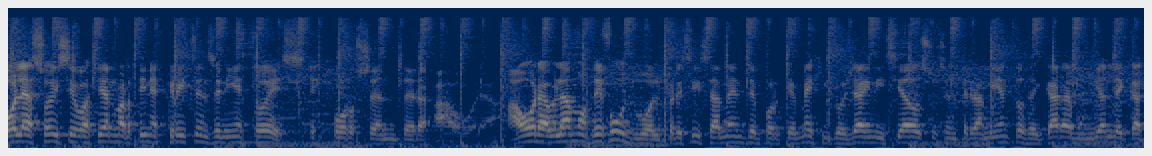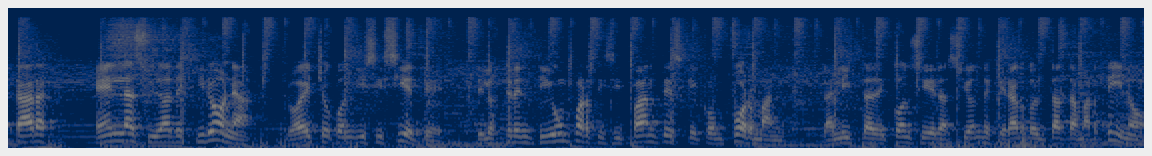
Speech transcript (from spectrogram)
Hola, soy Sebastián Martínez Christensen y esto es Sport Center ahora. Ahora hablamos de fútbol, precisamente porque México ya ha iniciado sus entrenamientos de cara al Mundial de Qatar en la ciudad de Girona. Lo ha hecho con 17 de los 31 participantes que conforman la lista de consideración de Gerardo el Tata Martino.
